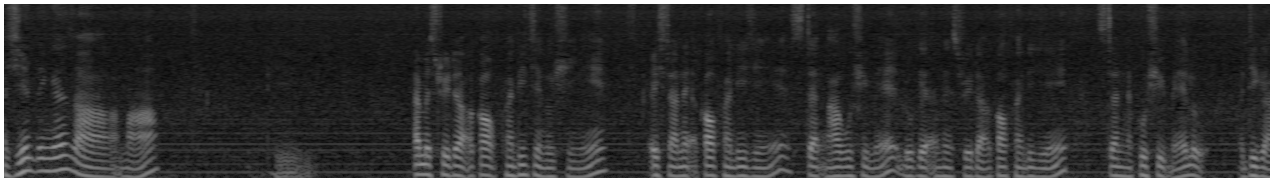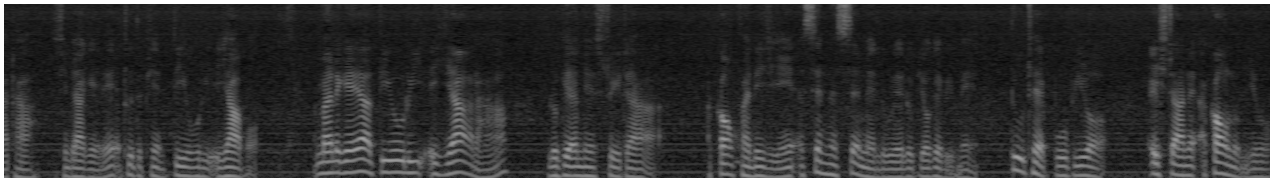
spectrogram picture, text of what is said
အရင်သင်ခန်းစာမှာဒီ administrator account ဖန်တီးခြင်းလို့ရှိရင် external account ဖန်တီးခြင်း step 5ခုရှိမယ် local administrator account ဖန်တီးခြင်း step 2ခုရှိမယ်လို့အဓိကထားရှင်းပြခဲ့တယ်အထူးသဖြင့် theory အရာပေါ့အမှန်တကယ်က theory အရာတာ local administrator account ဖန်တီးခြင်းအဆင့်နှစ်ဆင့်ပဲလိုတယ်လို့ပြောခဲ့ပြီးမြဲသူ့ထက်ပိုပြီးတော့ external account လိုမျိုး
